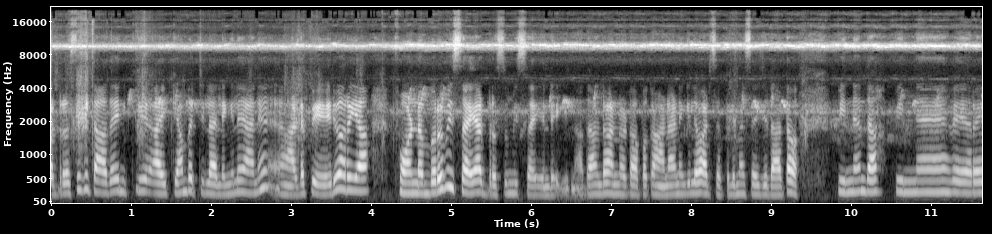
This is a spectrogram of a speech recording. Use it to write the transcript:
അഡ്രസ്സ് കിട്ടാതെ എനിക്ക് അയക്കാൻ പറ്റില്ല. അല്ലെങ്കിൽ ഞാൻ ആളുടെ പേരും അറിയാം. ഫോൺ നമ്പറും മിസ്സായി അഡ്രസ്സും മിസ്സായി എന്റെ കയ്യിൽ നിന്ന്. അതുകൊണ്ടാണ് കേട്ടോ. അപ്പോൾ കാണുകയാണെങ്കിൽ വാട്സപ്പിൽ മെസ്സേജ് ഇടാം കേട്ടോ പിന്നെന്താ? പിന്നെ വേറെ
